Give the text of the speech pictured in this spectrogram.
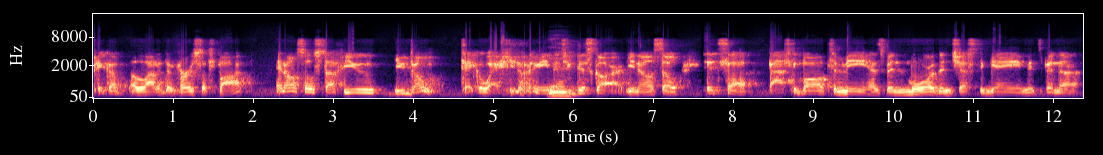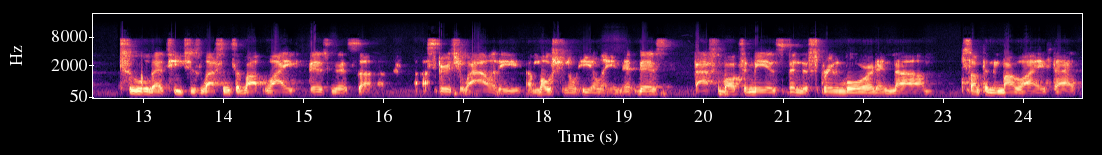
pick up a lot of diverse of thought and also stuff you you don't take away, you know what I mean, yeah. that you discard, you know. So it's uh, basketball to me has been more than just a game. It's been a tool that teaches lessons about life, business, uh, uh, spirituality, emotional healing. This basketball to me has been the springboard and um, something in my life that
